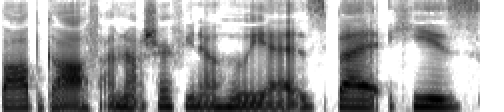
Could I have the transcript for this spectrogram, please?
Bob Goff. I'm not sure if you know who he is, but he's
